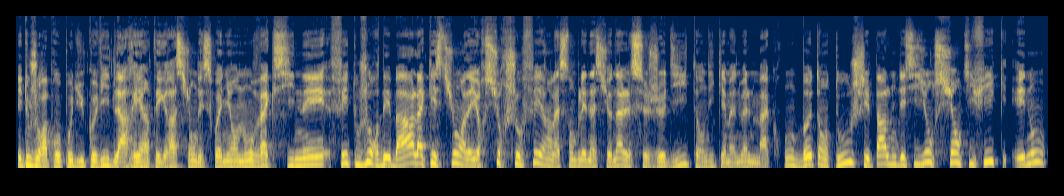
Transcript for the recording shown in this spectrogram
Et toujours à propos du Covid, la réintégration des soignants non vaccinés fait toujours débat. La question a d'ailleurs surchauffé hein, l'Assemblée nationale ce jeudi, tandis qu'Emmanuel Macron botte en touche et parle d'une décision scientifique et non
